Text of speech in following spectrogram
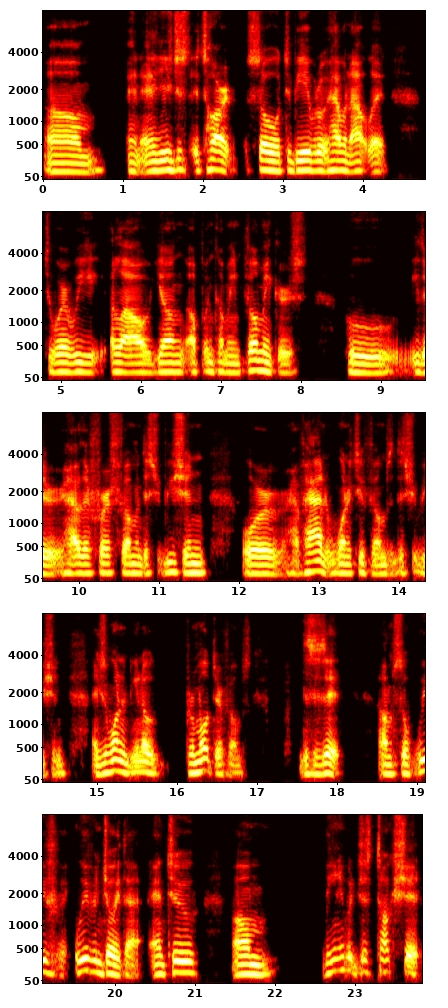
Um, and and it's just it's hard. So to be able to have an outlet to where we allow young up and coming filmmakers who either have their first film in distribution or have had one or two films in distribution and just want to you know promote their films this is it um so we've we've enjoyed that and two um being able to just talk shit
